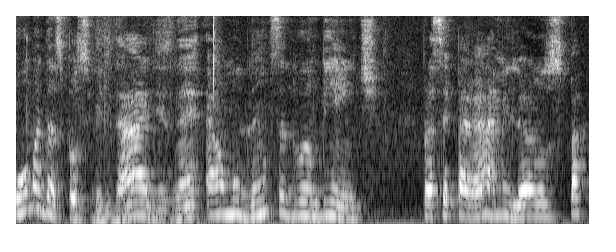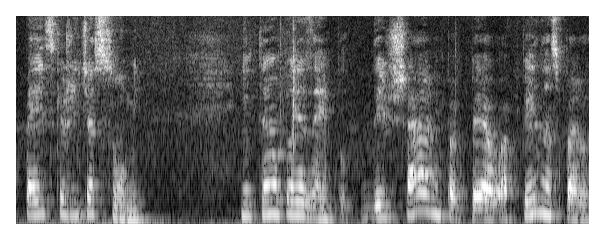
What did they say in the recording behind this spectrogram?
Uma das possibilidades né, é a mudança do ambiente para separar melhor os papéis que a gente assume. Então, por exemplo, deixar um papel apenas para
